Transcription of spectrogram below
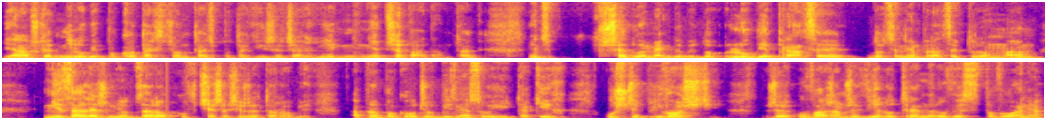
Ja na przykład nie lubię po kotach sprzątać, po takich rzeczach, nie, nie, nie przepadam, tak? Więc wszedłem jak gdyby do, lubię pracę, doceniam pracę, którą mam, niezależnie od zarobków, cieszę się, że to robię. A propos coachów biznesu i takich uszczypliwości, że uważam, że wielu trenerów jest z powołania.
